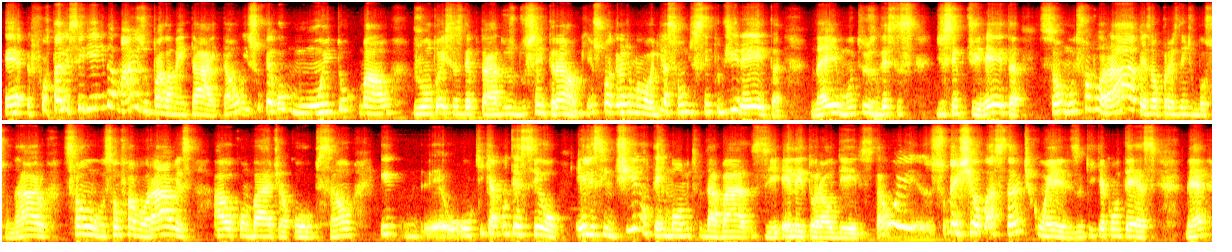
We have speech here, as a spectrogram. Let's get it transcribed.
é, fortaleceria ainda mais o parlamentar. Então, isso pegou muito mal junto a esses deputados do Centrão, que em sua grande maioria são de centro-direita, né? E muitos desses de centro-direita são muito favoráveis ao presidente Bolsonaro, são, são favoráveis ao combate à corrupção. E o que, que aconteceu? Eles sentiram o termômetro da base eleitoral deles. Então, isso mexeu bastante com eles. O que, que acontece? Né?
